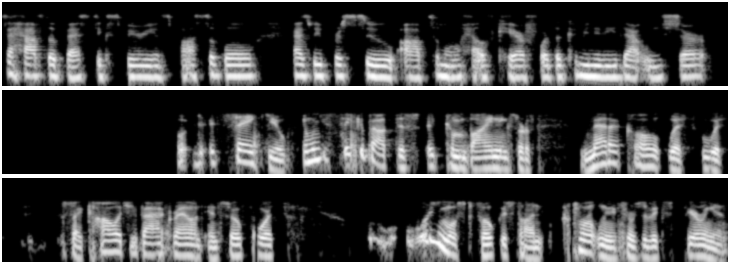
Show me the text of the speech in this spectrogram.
to have the best experience possible as we pursue optimal health care for the community that we serve. Thank you. And when you think about this uh, combining sort of medical with with psychology background and so forth, what are you most focused on currently in terms of experience?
